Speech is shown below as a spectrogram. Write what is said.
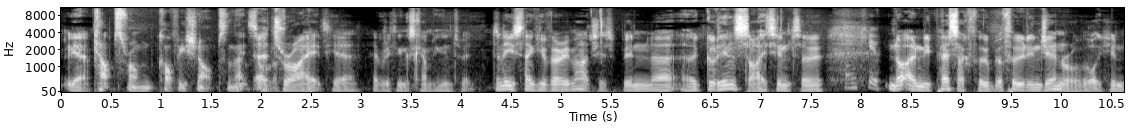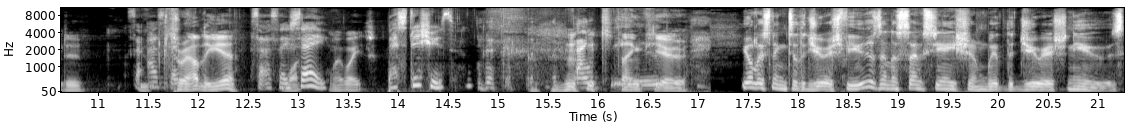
Yeah. cups from coffee shops and that sort That's of right. Yeah, everything's coming into it. Denise, thank you very much. It's been uh, a good insight into Thank you. not only Pesach food but food in general. What you can do So as they, throughout the year. so as they Why- say, Why wait? best dishes. Thank you. Thank you. You're listening to the Jewish Views in association with the Jewish News.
